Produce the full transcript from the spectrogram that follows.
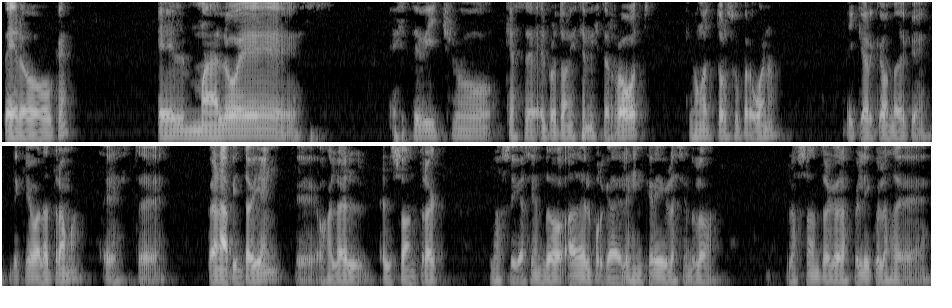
Pero, ¿qué? El malo es este bicho que hace el protagonista de Mr. Robot, que es un actor súper bueno. Hay que ver qué onda de qué, de qué va la trama. Este, pero nada, pinta bien. Eh, ojalá el, el soundtrack lo sigue haciendo Adele porque Adele es increíble haciendo los soundtracks de las películas de,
